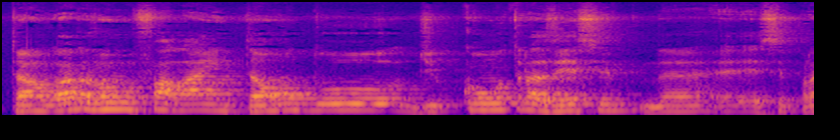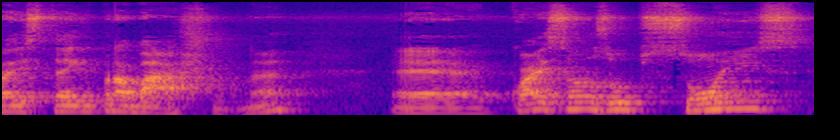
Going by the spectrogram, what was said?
Então agora vamos falar então do, de como trazer esse, né, esse price tag para baixo. Né? É, quais são as opções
